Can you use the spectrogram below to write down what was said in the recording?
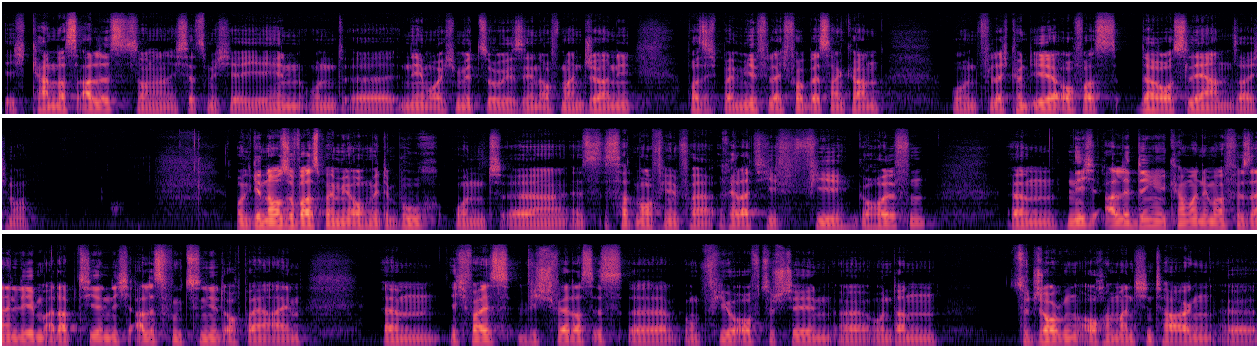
ich kann das alles, sondern ich setze mich hier, hier hin und äh, nehme euch mit, so gesehen, auf mein Journey, was ich bei mir vielleicht verbessern kann. Und vielleicht könnt ihr auch was daraus lernen, sag ich mal. Und genauso war es bei mir auch mit dem Buch. Und äh, es, es, hat mir auf jeden Fall relativ viel geholfen. Ähm, nicht alle Dinge kann man immer für sein Leben adaptieren, nicht alles funktioniert auch bei einem. Ähm, ich weiß, wie schwer das ist, äh, um 4 Uhr aufzustehen äh, und dann zu joggen. Auch an manchen Tagen äh,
